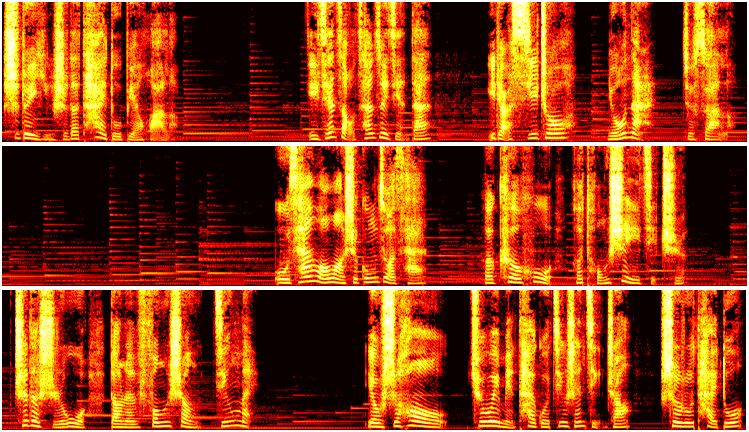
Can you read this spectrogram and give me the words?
是对饮食的态度变化了。以前早餐最简单，一点稀粥、牛奶就算了。午餐往往是工作餐。和客户和同事一起吃，吃的食物当然丰盛精美，有时候却未免太过精神紧张，摄入太多。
